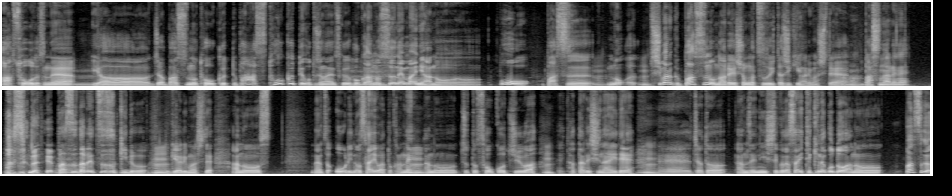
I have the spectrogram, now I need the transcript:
あそうですね、いやーじゃあバスのトークってバストークってことじゃないですけど僕はあの数年前にあの某バスの、しばらくバスのナレーションが続いた時期がありまして、うん。バス慣れね。バス慣れバス慣れ続きの時ありまして、あのすなんつうの降りの際はとかね、うん。あのちょっと走行中は、うん。えたたりしないで、うん。えーちょっと安全にしてください的なことをあのバスが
